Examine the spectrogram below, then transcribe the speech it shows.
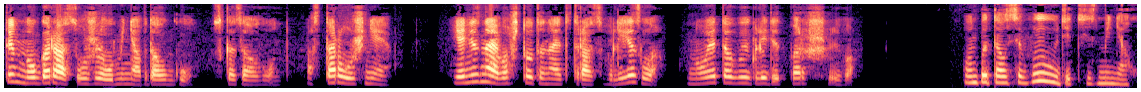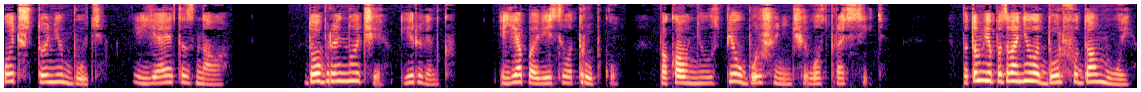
Ты много раз уже у меня в долгу, сказал он. Осторожнее. Я не знаю, во что ты на этот раз влезла, но это выглядит паршиво. Он пытался выудить из меня хоть что-нибудь, и я это знала. «Доброй ночи, Ирвинг!» И я повесила трубку, пока он не успел больше ничего спросить. Потом я позвонила Дольфу домой.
